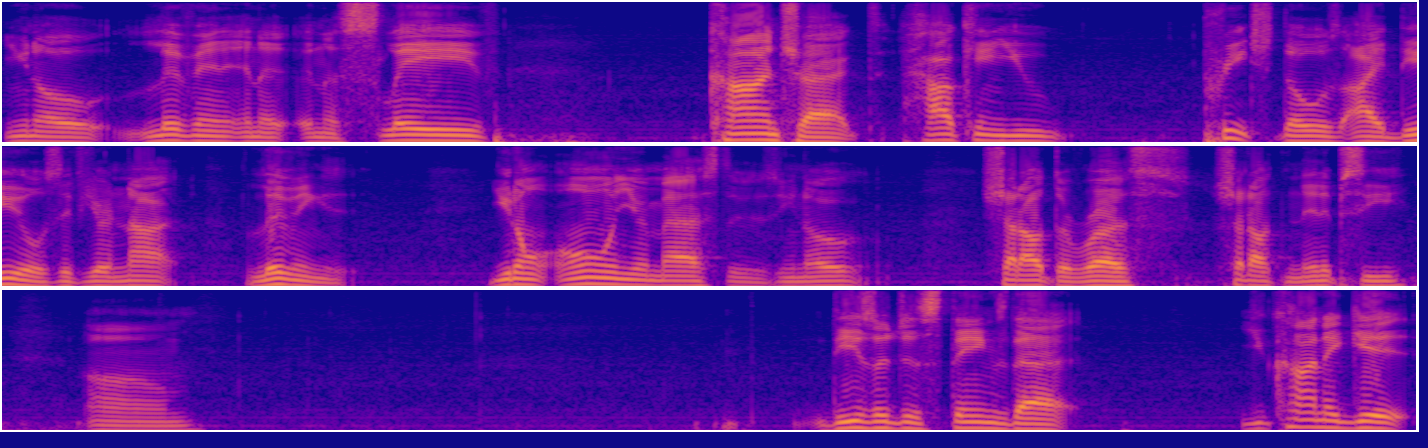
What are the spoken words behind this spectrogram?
you know living in a in a slave contract how can you preach those ideals if you're not living it? You don't own your masters you know? Shout out to Russ. Shout out to Nipsey um these are just things that you kind of get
